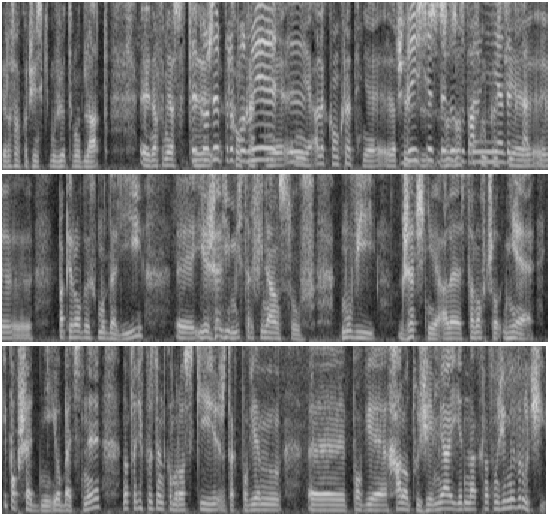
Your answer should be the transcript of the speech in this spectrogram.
Jarosław Kaczyński mówi o tym od lat. E, Natomiast Tylko, że proponuje, konkretnie- y, Nie, ale konkretnie, znaczy zostawmy kwestię papierowych modeli. Jeżeli minister finansów mówi grzecznie, ale stanowczo nie, i poprzedni, i obecny, no to niech prezydent Komorowski, że tak powiem, powie halo tu ziemia i jednak na tą ziemię wróci.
